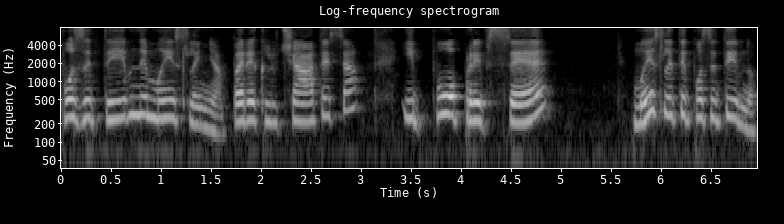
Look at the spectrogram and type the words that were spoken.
позитивне мислення, переключатися і, попри все, мислити позитивно.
